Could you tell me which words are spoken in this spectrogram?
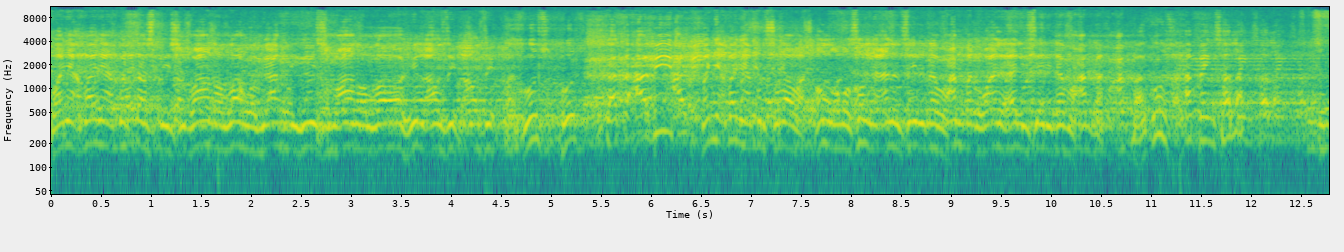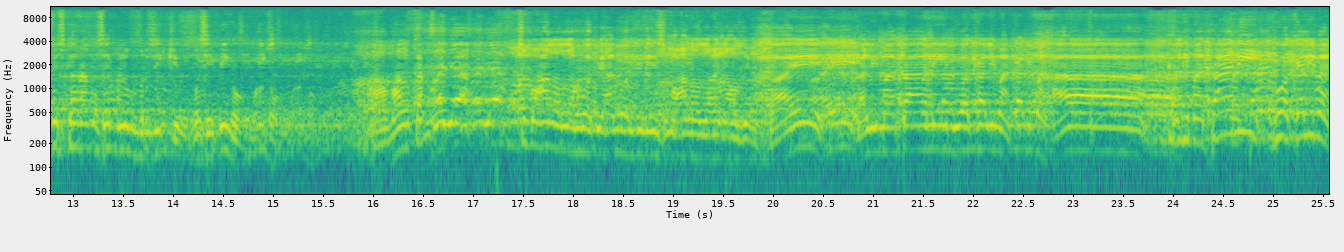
banyak-banyak bertasbih subhanallah wa bihamdihi subhanallahil azim. Bagus. Kata Habib banyak-banyak berselawat. Allahumma salli ala sayyidina Muhammad wa ala ali sayyidina Muhammad. Bagus. Apa yang salah? Sampai sekarang saya belum berzikir, masih bingung. Amalkan saja. Subhanallah wa bihamdihi subhanallahil azim. Baik. Kalimatani dua kalimat. Ha kalimatani dua kalimat.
